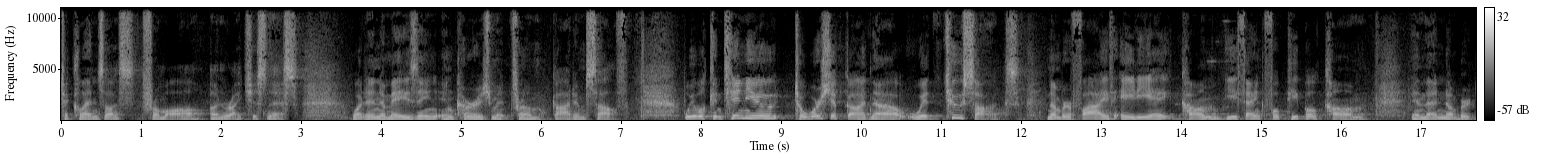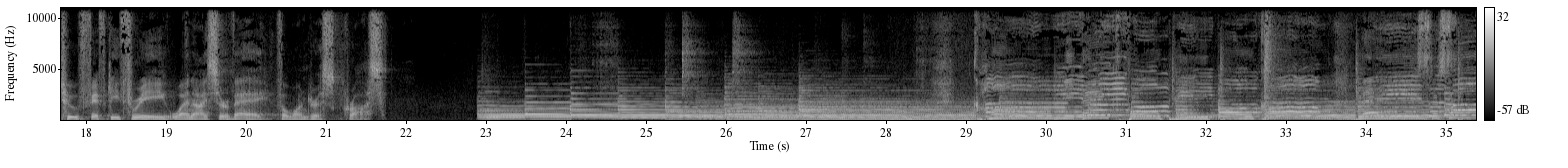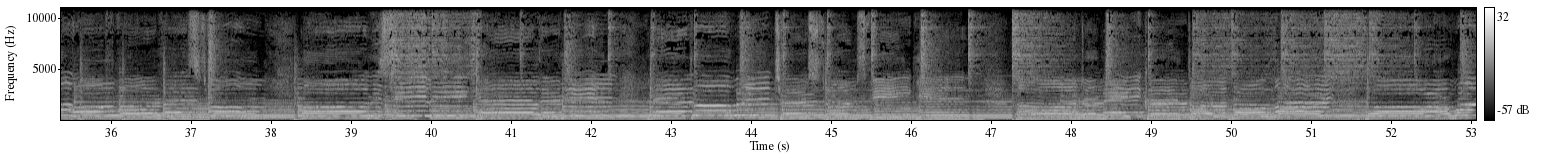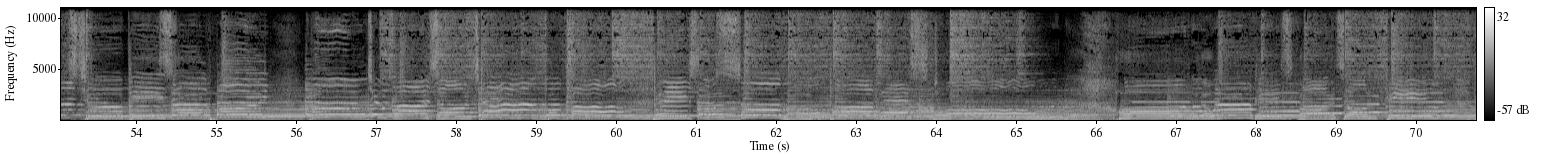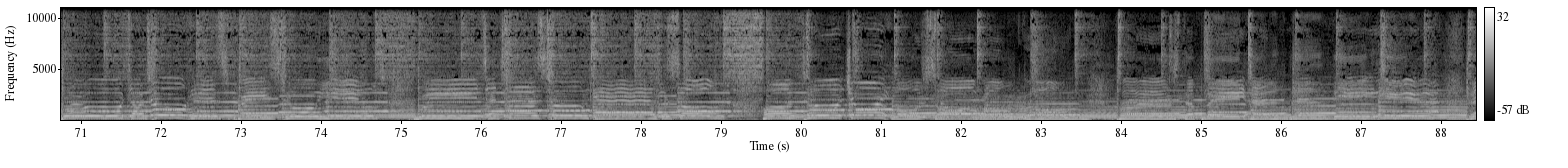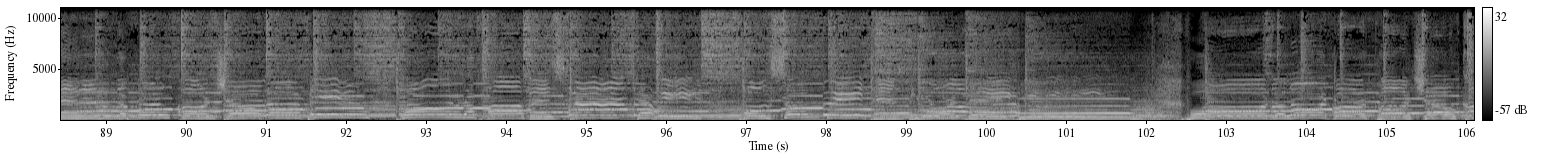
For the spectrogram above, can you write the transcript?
to cleanse us from all unrighteousness. What an amazing encouragement from God Himself. We will continue to worship God now with two songs. Number 588, Come, Ye Thankful People, Come. And then number 253, When I Survey the Wondrous Cross. Harvest, grant that we wholesome, great, and pure. For the Lord our God shall come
